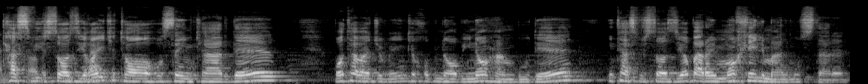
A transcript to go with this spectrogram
تصویر سازی هایی که تا حسین کرده با توجه به اینکه خب نابینا هم بوده این تصویر سازی ها برای ما خیلی ملموس تره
